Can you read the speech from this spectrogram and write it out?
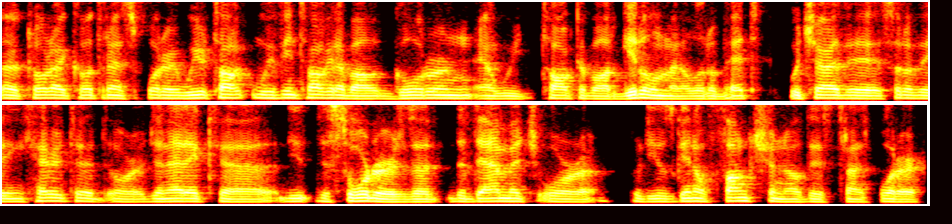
uh, chloride cotransporter, we're talk we've been talking about Gordon and we talked about Gittleman a little bit, which are the sort of the inherited or genetic uh, di- disorders that the damage or produce gain of function of this transporter.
